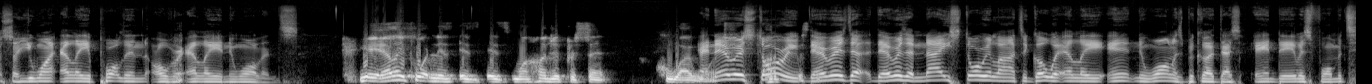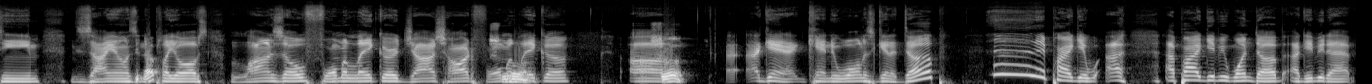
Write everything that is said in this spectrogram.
So you want LA, Portland over LA and New Orleans. Yeah, LA Portland is is is 100 percent who I want. And there is story. 100%. There is a there is a nice storyline to go with LA and New Orleans because that's Ann Davis, former team, Zion's in Yep. the playoffs, Lonzo, former Laker, Josh Hart, former Sure. Laker. Uh, Sure. Again, can New Orleans get a dub? Eh, they probably get. I I probably give you one dub. I give you that.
